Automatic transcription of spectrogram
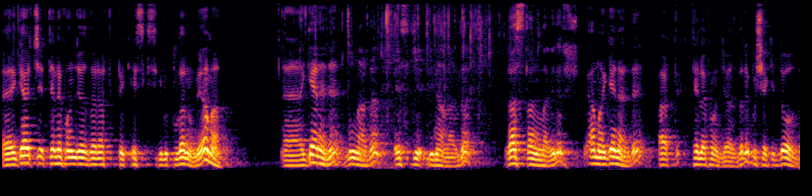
E, gerçi telefon cihazları artık pek eskisi gibi kullanılmıyor ama ee, gene de bunlardan eski binalarda rastlanılabilir. Ama genelde artık telefon cihazları bu şekilde oldu.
